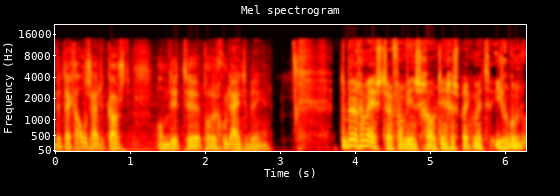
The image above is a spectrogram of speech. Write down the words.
We trekken alles uit de kast om dit tot een goed eind te brengen. De burgemeester van Winschoten in gesprek met Jeroen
